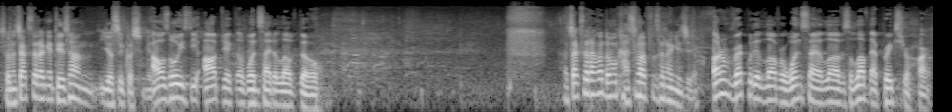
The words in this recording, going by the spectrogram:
저는 짝사랑의 대상이었을 것입니다. I was always the object of one-sided love, though. 아, 짝사랑은 너무 가슴 아픈 사랑이죠. Unrequited love or one-sided love is a love that breaks your heart.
